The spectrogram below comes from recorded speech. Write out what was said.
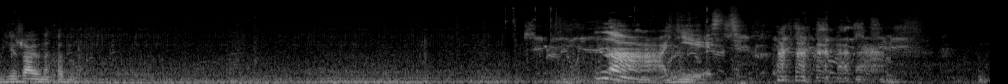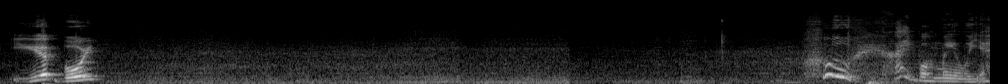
В'їжджаю на ходу. На, есть. Ебой. Фух, хай Бог милує.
